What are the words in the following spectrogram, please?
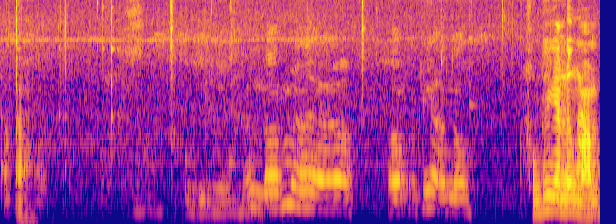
Ông À. Mắm ờ, thích ăn không? Không thích ăn nước mắm.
